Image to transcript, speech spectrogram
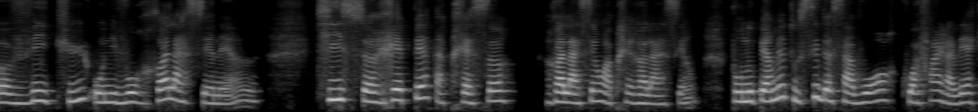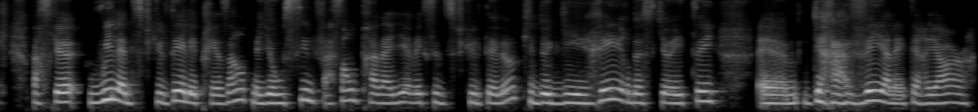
a vécu au niveau relationnel qui se répète après ça relation après relation, pour nous permettre aussi de savoir quoi faire avec. Parce que oui, la difficulté, elle est présente, mais il y a aussi une façon de travailler avec ces difficultés-là, puis de guérir de ce qui a été euh, gravé à l'intérieur.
